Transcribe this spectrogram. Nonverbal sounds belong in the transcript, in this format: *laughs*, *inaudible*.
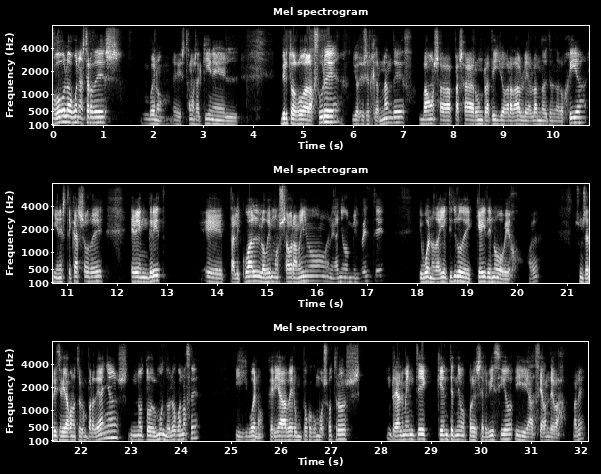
Hola, buenas tardes. Bueno, eh, estamos aquí en el Virtual Global Azure. Yo soy Sergio Hernández. Vamos a pasar un ratillo agradable hablando de tecnología y en este caso de Event Grid, eh, tal y cual lo vemos ahora mismo en el año 2020. Y bueno, de ahí el título de ¿Qué hay de nuevo viejo? Es un servicio que lleva con nosotros un par de años, no todo el mundo lo conoce. Y bueno, quería ver un poco con vosotros realmente qué entendemos por el servicio y hacia dónde va, ¿vale?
